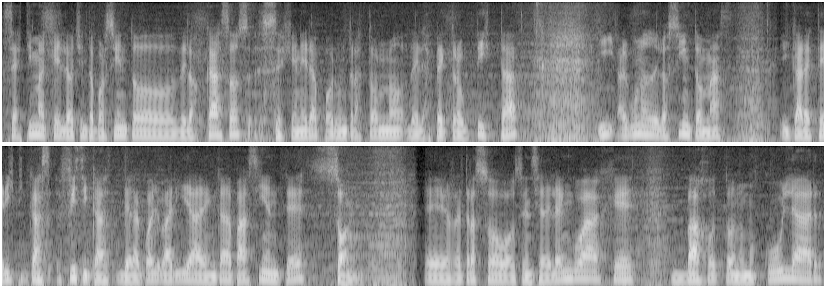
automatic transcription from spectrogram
se estima que el 80% de los casos se genera por un trastorno del espectro autista y algunos de los síntomas y características físicas de la cual varía en cada paciente son eh, retraso o ausencia de lenguaje, bajo tono muscular,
